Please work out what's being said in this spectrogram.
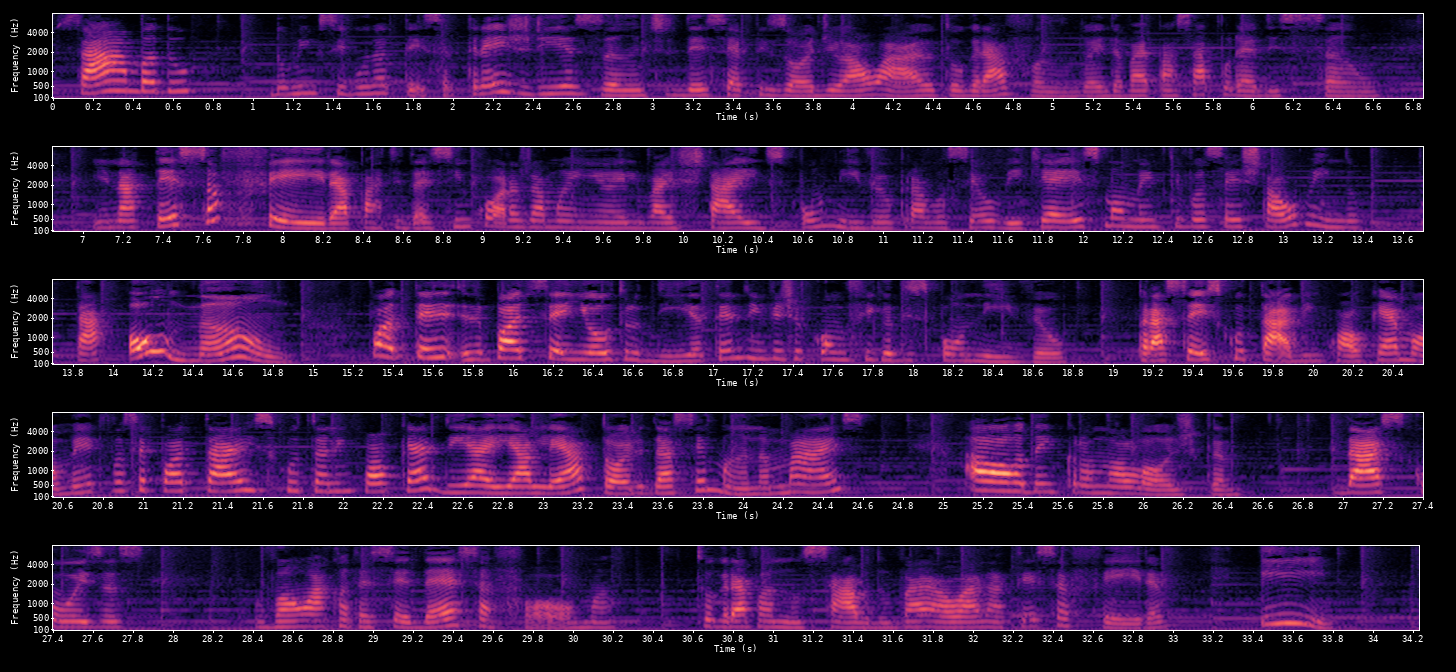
Sábado, domingo, segunda, terça. Três dias antes desse episódio ao ar, eu tô gravando. Ainda vai passar por edição. E na terça-feira, a partir das 5 horas da manhã, ele vai estar aí disponível para você ouvir, que é esse momento que você está ouvindo tá? Ou não. Pode, ter, pode ser em outro dia, tendo em vista como fica disponível para ser escutado em qualquer momento, você pode estar tá escutando em qualquer dia aí aleatório da semana, mas a ordem cronológica das coisas vão acontecer dessa forma. Tô gravando no sábado, vai ao ar na terça-feira. E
